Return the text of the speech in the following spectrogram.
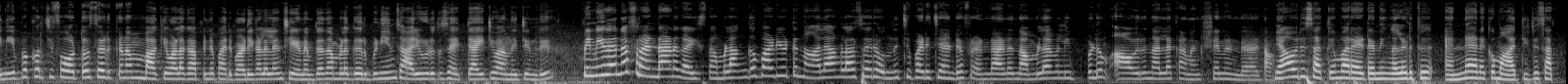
ഇനിയിപ്പോൾ കുറച്ച് ഫോട്ടോസ് എടുക്കണം. ബാക്കി വളകാപ്പിന്റെ പരിപാടികളെല്ലാം ചെയ്യണം. ഇതാ നമ്മൾ ഗർഭിണിയും സാരി കൊടുത്ത് സെറ്റായിട്ട് വന്നിട്ടുണ്ട്. പിന്നെ ഇതെന്റെ ഫ്രണ്ടാണ് ഗൈസ് നമ്മൾ അങ്കൻവാടി തൊട്ട് നാലാം ക്ലാസ് വരെ ഒന്നിച്ച് പഠിച്ച എന്റെ ഫ്രണ്ടാണ് നമ്മൾ തമ്മിൽ ഇപ്പോഴും ആ ഒരു നല്ല കണക്ഷൻ ഉണ്ട് കേട്ടോ. ഞാൻ ഒരു സത്യം പറയട്ടെ നിങ്ങളുടെ അടുത്ത് എന്നെ എനിക്ക് മാറ്റിയിട്ട് സത്യം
